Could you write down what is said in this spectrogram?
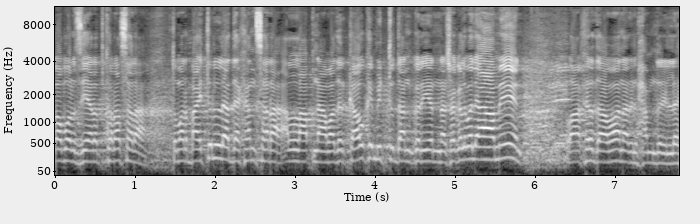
কবর জিয়ারত করা ছাড়া তোমার বাইতুল্লাহ দেখান ছাড়া আল্লাহ আপনি আমাদের কাউকে মৃত্যু দান করিয়েন না। সকলে বলে আমিন। ও আখের দাওয়ান আর আলহামদুলিল্লাহ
